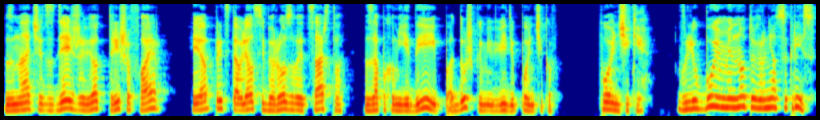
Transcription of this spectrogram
Значит, здесь живет Триша Файер? Я представлял себе розовое царство – запахом еды и подушками в виде пончиков. Пончики. В любую минуту вернется Крис.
